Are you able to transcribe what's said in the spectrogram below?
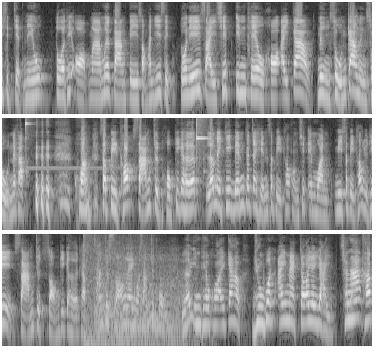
27 นิ้ว ตัวที่ออกมาเมื่อกลางปี 2020 ตัวนี้ใส่ชิป Intel Core i9 10910 นะครับ ความสปีดคล็อก 3.6 GHz แล้วใน Geekbench ก็จะเห็นสปีดคล็อกของชิป M1 มีสปีดคล็อกอยู่ที่ 3.2 GHz ครับ 3.2 แรงกว่า 3.6 แล้ว Intel Core i9 อยู่บน iMac จอใหญ่ ๆ ชนะครับ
